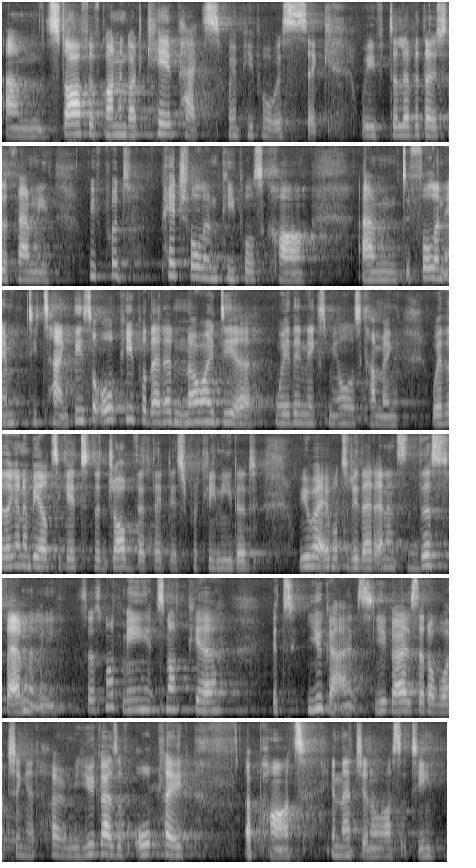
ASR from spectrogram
um, staff have gone and got care packs when people were sick. We've delivered those to the families. We've put petrol in people's car um, to fill an empty tank. These are all people that had no idea where their next meal was coming, whether they're going to be able to get to the job that they desperately needed. We were able to do that, and it's this family. So it's not me, it's not Pierre, it's you guys, you guys that are watching at home. You guys have all played a part in that generosity.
